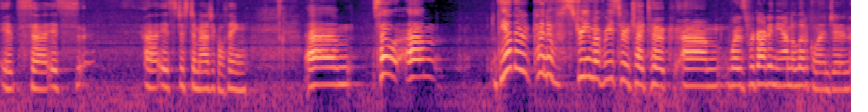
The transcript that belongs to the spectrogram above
it's, uh, it's, uh, it's just a magical thing. Um, so um, the other kind of stream of research I took um, was regarding the analytical engine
